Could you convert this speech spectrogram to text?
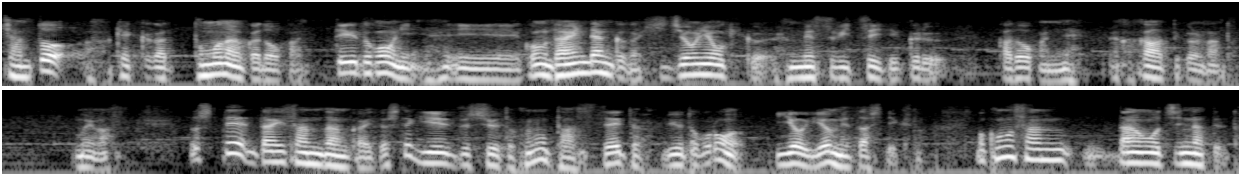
ちゃんと結果が伴うかどうかっていうところに、えー、この第2段階が非常に大きく結びついてくるかどうかにね、関わってくるなと思います。そして第3段階として技術習得の達成というところをいよいよ目指していくと。まこの3段落ちになっていると。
